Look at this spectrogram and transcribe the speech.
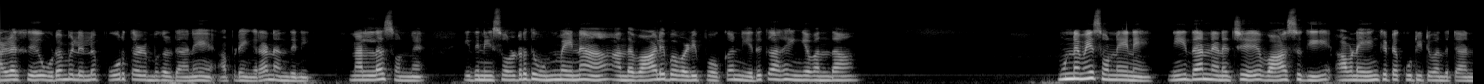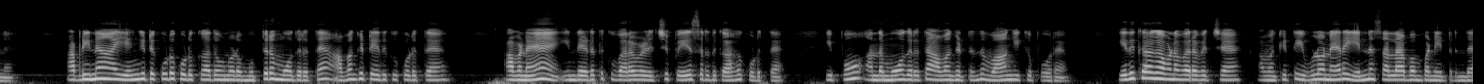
அழகு உடம்பில் உள்ள போர்த்தழும்புகள் தானே அப்படிங்கிறா நந்தினி. நல்லா சொன்னேன் இது நீ சொல்கிறது உண்மைனா அந்த வாலிப வழிப்போக்கன் எதுக்காக இங்கே வந்தான் முன்னமே சொன்னேனே நீ தான் நினச்சி வாசுகி அவனை என்கிட்ட கூட்டிகிட்டு வந்துட்டான்னு. அப்படின்னா எங்கிட்ட கூட கொடுக்காத உன்னோட முத்திர மோதிரத்தை அவன்கிட்ட எதுக்கு கொடுத்த? அவனை இந்த இடத்துக்கு வரவழைச்சு பேசுறதுக்காக கொடுத்தேன். இப்போ அந்த மோதிரத்தை அவன்கிட்டேருந்து வாங்கிக்க போகிறேன் எதுக்காக அவனை வர வச்ச? அவன்கிட்ட இவ்வளோ நேரம் என்ன சல்லாபம் பண்ணிட்டு இருந்த?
